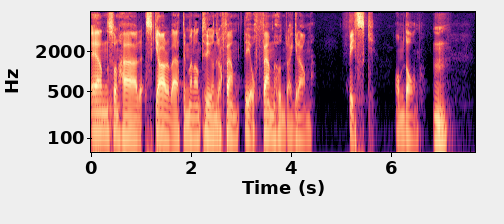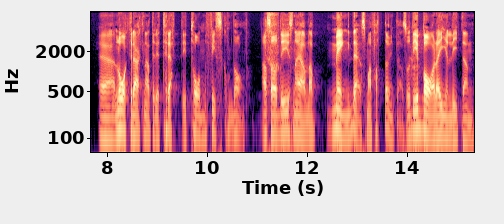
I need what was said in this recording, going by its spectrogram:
en sån här skarv äter mellan 350 och 500 gram fisk om dagen. Mm. Eh, lågt räknat är det 30 ton fisk om dagen. Alltså det är såna jävla mängder som man fattar ju inte. Alltså, det är bara i en liten,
